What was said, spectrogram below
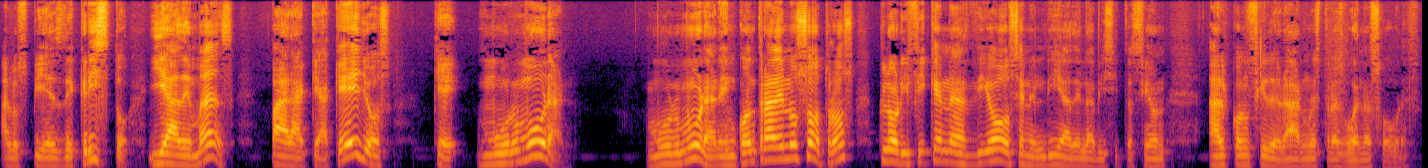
a los pies de Cristo. Y además, para que aquellos que murmuran, murmuran en contra de nosotros, glorifiquen a Dios en el día de la visitación al considerar nuestras buenas obras.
